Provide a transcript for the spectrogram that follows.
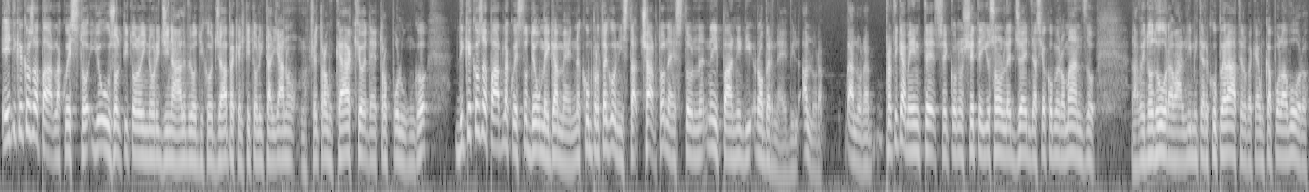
E di che cosa parla questo? Io uso il titolo in originale, ve lo dico già, perché il titolo italiano c'entra un cacchio ed è troppo lungo. Di che cosa parla questo The Omega Man con protagonista Charlton Heston nei panni di Robert Neville? Allora, allora, praticamente se conoscete Io sono leggenda sia come romanzo la vedo dura, ma al limite recuperatelo perché è un capolavoro,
